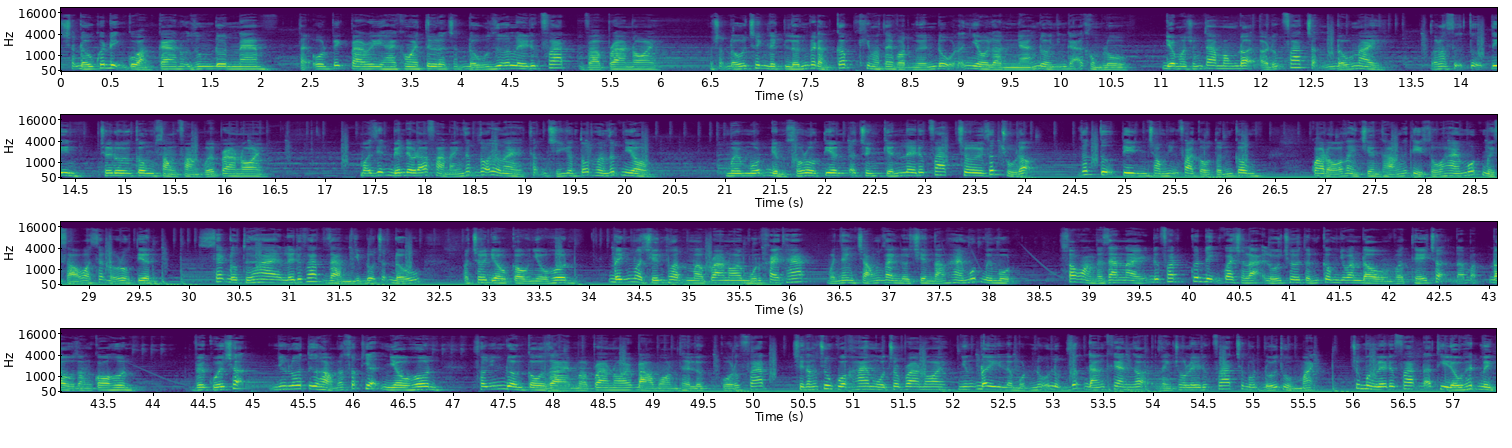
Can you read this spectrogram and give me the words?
Trận đấu quyết định của bảng K nội dung đơn nam tại Olympic Paris 2024 là trận đấu giữa Lê Đức Phát và Pranoy. Một trận đấu chênh lệch lớn về đẳng cấp khi mà tay vợt người Ấn Độ đã nhiều lần ngáng đường những gã khổng lồ. Điều mà chúng ta mong đợi ở Đức Phát trận đấu này đó là sự tự tin, chơi đôi công sòng phẳng với Pranoy. Mọi diễn biến đều đã phản ánh rất rõ điều này, thậm chí còn tốt hơn rất nhiều. 11 điểm số đầu tiên đã chứng kiến Lê Đức Phát chơi rất chủ động, rất tự tin trong những pha cầu tấn công, qua đó giành chiến thắng với tỷ số 21-16 ở set đấu đầu tiên. Set đấu thứ hai, Lê Đức Phát giảm nhịp độ trận đấu và chơi điều cầu nhiều hơn. Đây cũng là chiến thuật mà Pranoy muốn khai thác và nhanh chóng giành được chiến thắng 21-11. Sau khoảng thời gian này, Đức Phát quyết định quay trở lại lối chơi tấn công như ban đầu và thế trận đã bắt đầu giằng co hơn. Về cuối trận, những lỗi tự hỏng đã xuất hiện nhiều hơn sau những đường cầu dài mà Pranoy bào mòn thể lực của Đức Phát. Chiến thắng chung cuộc 2-1 cho Pranoy, nhưng đây là một nỗ lực rất đáng khen ngợi dành cho Lê Đức Phát trước một đối thủ mạnh. Chúc mừng Lê Đức Phát đã thi đấu hết mình.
